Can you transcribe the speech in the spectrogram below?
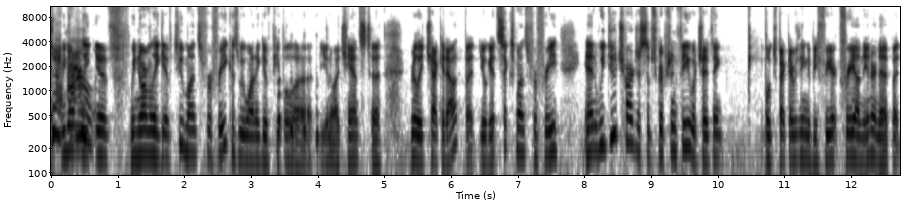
Get we normally out. give we normally give two months for free because we want to give people a you know a chance to really check it out. But you'll get six months for free, and we do charge a subscription fee, which I think people expect everything to be free, free on the internet. But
